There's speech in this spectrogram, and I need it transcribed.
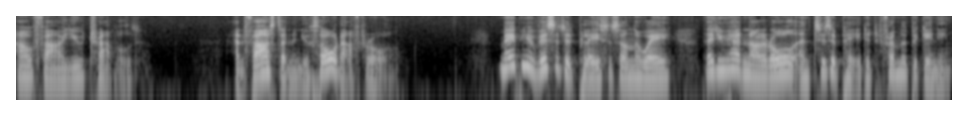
how far you've traveled and faster than you thought after all. Maybe you visited places on the way that you had not at all anticipated from the beginning.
